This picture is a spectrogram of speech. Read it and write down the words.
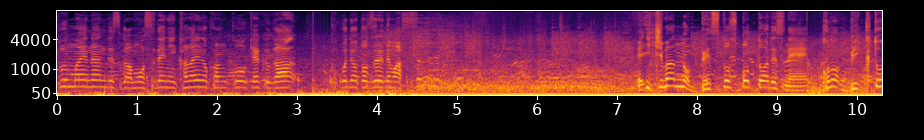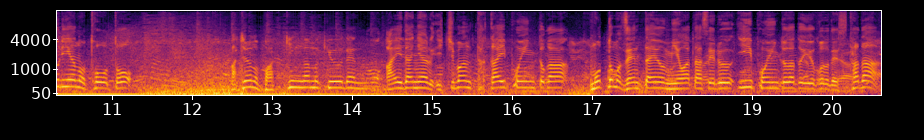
分前なんですがもうすでにかなりの観光客がここに訪れてます。一番のベストスポットはですねこのビクトリアの塔とあちらのバッキンガム宮殿の間にある一番高いポイントが最も全体を見渡せるいいポイントだということです。ただ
